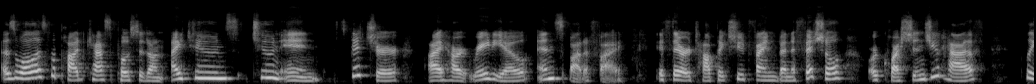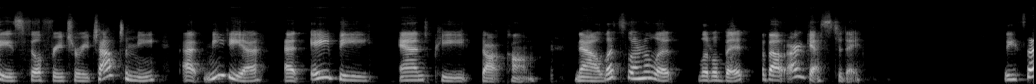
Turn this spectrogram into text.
as well as the podcast posted on iTunes, TuneIn, Stitcher, iHeartRadio, and Spotify. If there are topics you'd find beneficial or questions you have, please feel free to reach out to me at media at abandp.com. Now, let's learn a li- little bit about our guest today. Lisa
